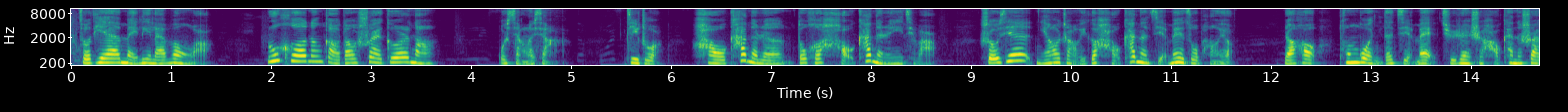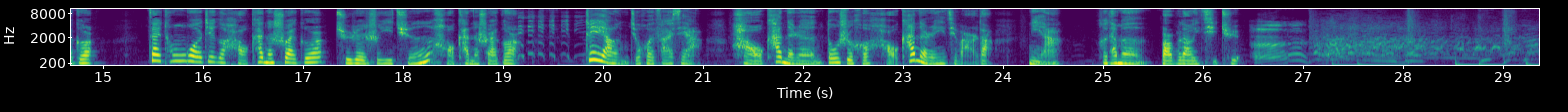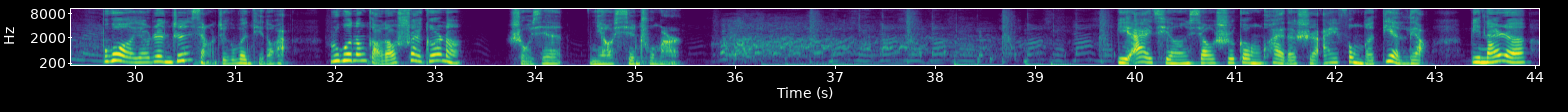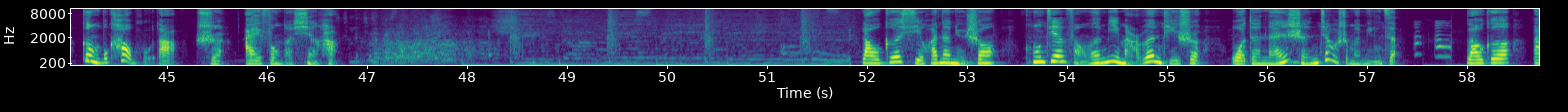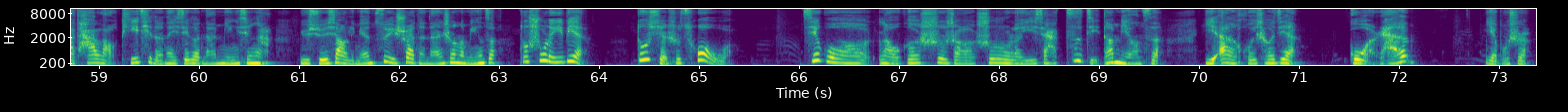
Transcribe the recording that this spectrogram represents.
昨天美丽来问我，如何能搞到帅哥呢？我想了想啊，记住，好看的人都和好看的人一起玩。首先，你要找一个好看的姐妹做朋友。然后通过你的姐妹去认识好看的帅哥，再通过这个好看的帅哥去认识一群好看的帅哥，这样你就会发现啊，好看的人都是和好看的人一起玩的，你啊和他们玩不到一起去。不过要认真想这个问题的话，如果能搞到帅哥呢，首先你要先出门。比爱情消失更快的是 iPhone 的电量，比男人更不靠谱的是 iPhone 的信号。老哥喜欢的女生空间访问密码问题是：我的男神叫什么名字？老哥把他老提起的那些个男明星啊，与学校里面最帅的男生的名字都输了一遍，都显示错误。结果老哥试着输入了一下自己的名字，一按回车键，果然也不是。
